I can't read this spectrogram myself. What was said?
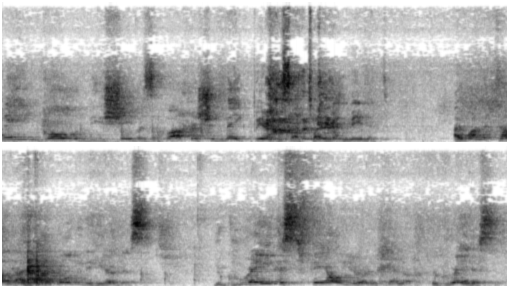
main goal of the yeshiva is a bacher should make Birchas HaTorah and mean it. I want to tell you, I want all you to hear this. The greatest failure in chinuch, the greatest.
